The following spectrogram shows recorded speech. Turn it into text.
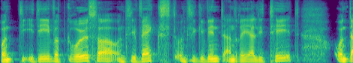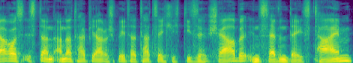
und die Idee wird größer und sie wächst und sie gewinnt an Realität. Und daraus ist dann anderthalb Jahre später tatsächlich diese Scherbe in Seven Days Time,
